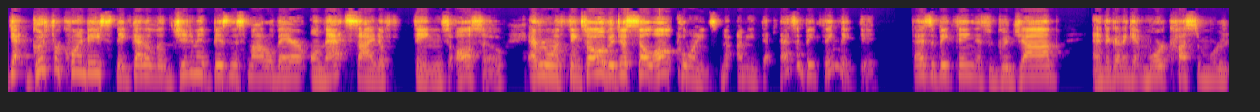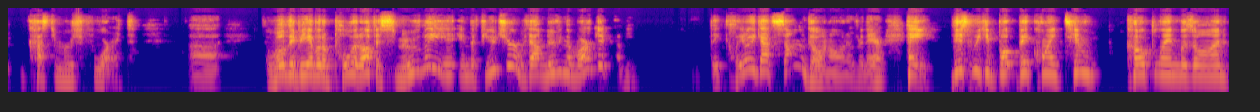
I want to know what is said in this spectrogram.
yeah, good for Coinbase. They've got a legitimate business model there on that side of things. Also, everyone thinks, oh, they just sell altcoins. No, I mean that, that's a big thing they did. That's a big thing. That's a good job, and they're going to get more customer customers for it. Uh, Will they be able to pull it off as smoothly in, in the future without moving the market? I mean, they clearly got something going on over there. Hey, this week in Bitcoin, Tim Copeland was on,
